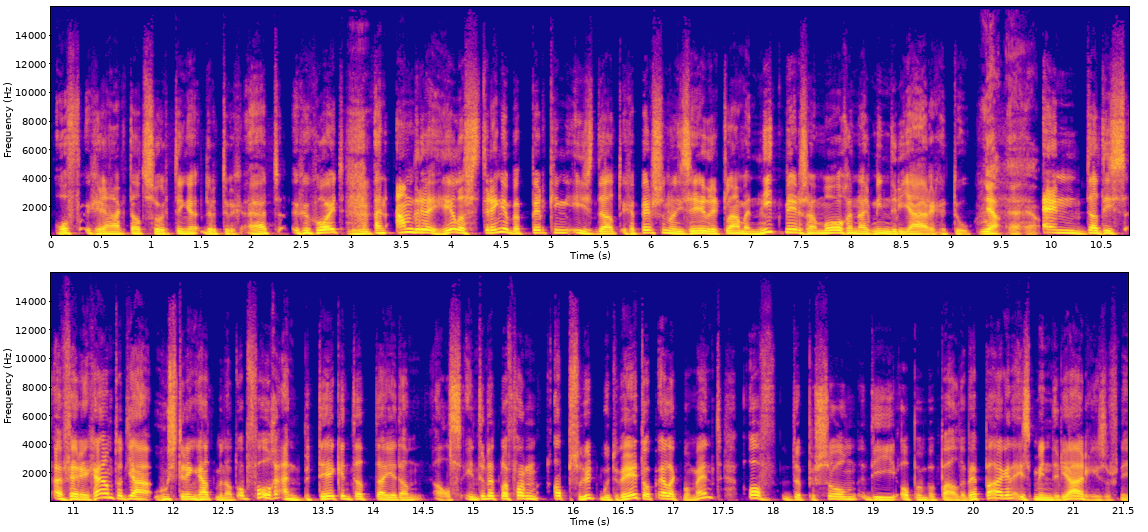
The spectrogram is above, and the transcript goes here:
Of geraakt dat soort dingen er terug uitgegooid? Mm Een andere hele strenge beperking is dat gepersonaliseerde reclame niet meer zou mogen naar minderjarigen toe. Ja, ja, ja. En dat is verregaand, want ja, hoe streng gaat men dat opvolgen? En betekent dat dat je dan als internetplatform absoluut moet weten op elk moment of de persoon die op een bepaalde webpagina is minderjarig is of niet?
